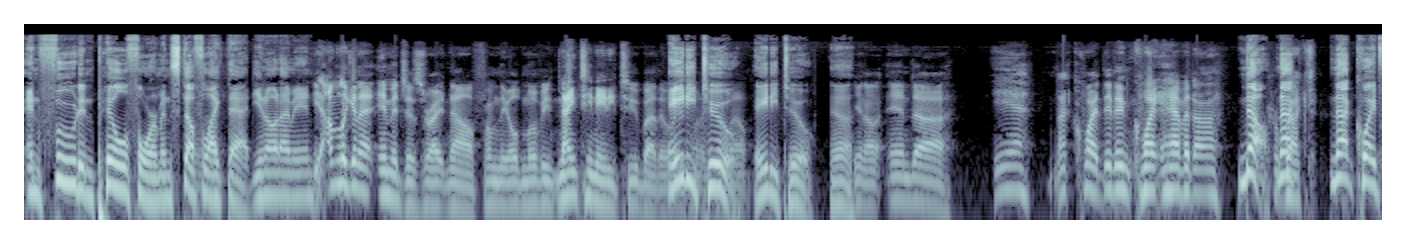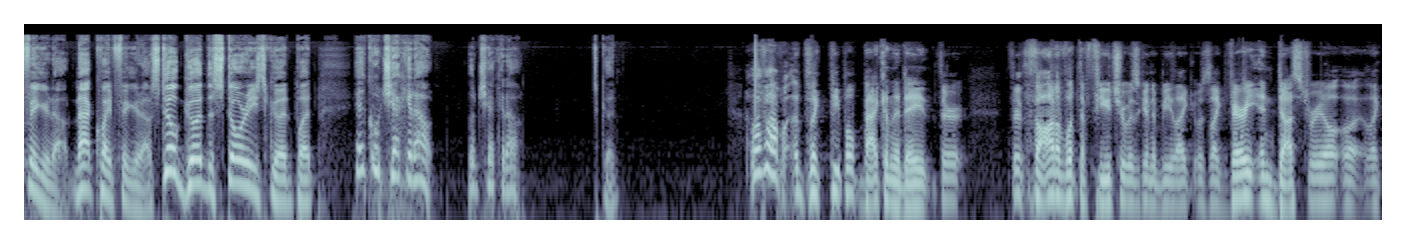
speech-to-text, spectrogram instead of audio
and food and pill form and stuff like that. You know what I mean? Yeah, I'm looking at images right now from the old movie, 1982, by the way. when it came 82. 82. Yeah. You know, and uh, yeah, not quite. They didn't quite have it. Uh, No, not, Correct. not quite figured out. Not quite figured out. Still good. The story's good, but yeah, go check it out. Go check it out. It's good. I love how like people back in the day, their their thought of what the future was going to be like it was like very industrial, uh, like,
